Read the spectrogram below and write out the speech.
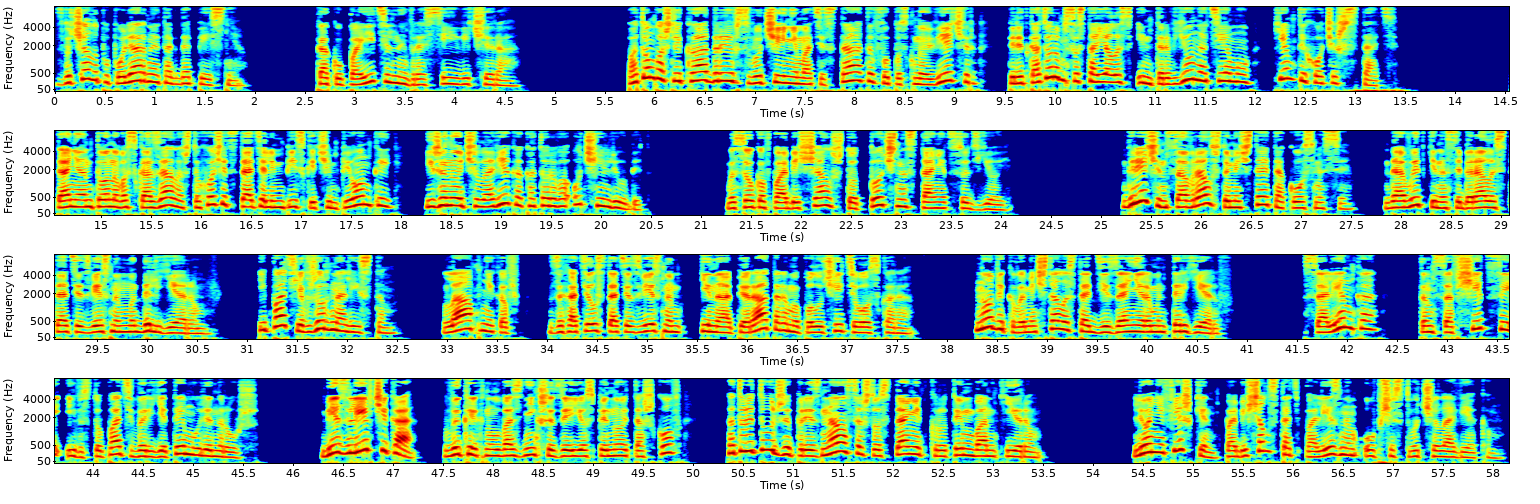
Звучала популярная тогда песня «Как упоительны в России вечера». Потом пошли кадры с вручением аттестатов, выпускной вечер, перед которым состоялось интервью на тему «Кем ты хочешь стать?». Таня Антонова сказала, что хочет стать олимпийской чемпионкой и женой человека, которого очень любит. Высоков пообещал, что точно станет судьей. Гречин соврал, что мечтает о космосе. Давыдкина собиралась стать известным модельером. Ипатьев — журналистом. Лапников захотел стать известным кинооператором и получить Оскара. Новикова мечтала стать дизайнером интерьеров. Соленко — танцовщицей и выступать в варьете Мулен Руж. «Без лифчика!» выкрикнул возникший за ее спиной Ташков, который тут же признался, что станет крутым банкиром. Леня Фишкин пообещал стать полезным обществу человеком.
